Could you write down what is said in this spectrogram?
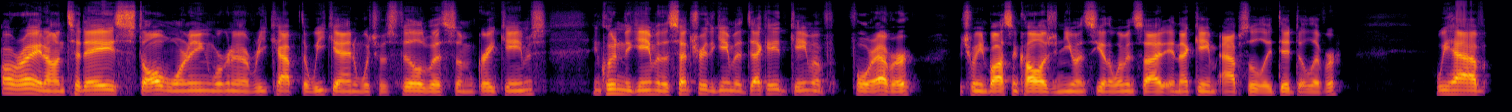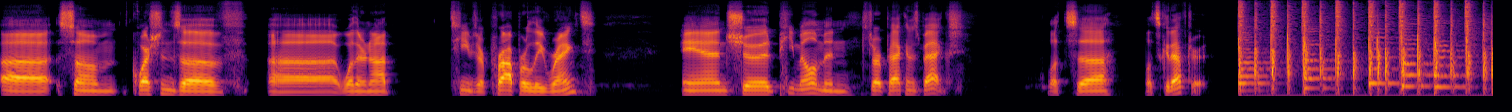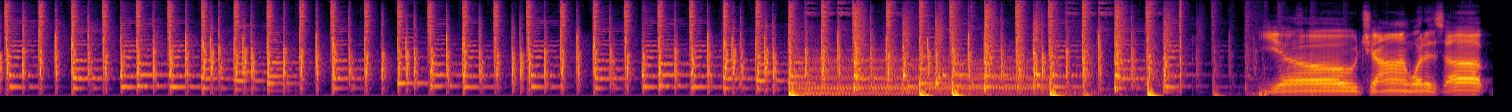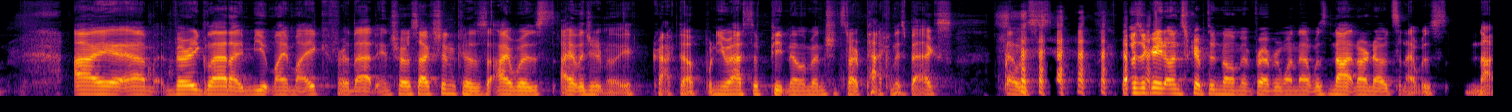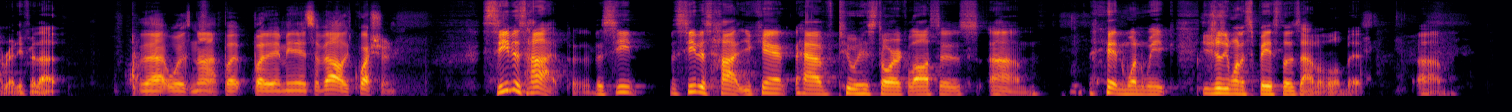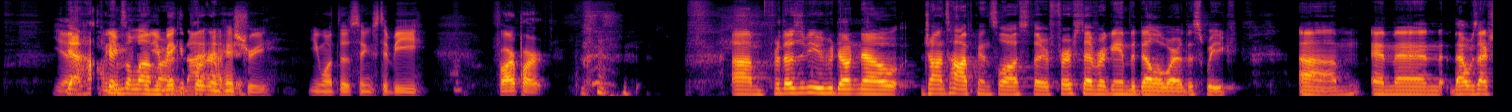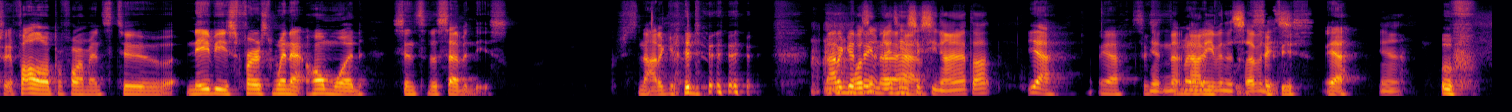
All right, on today's stall warning, we're going to recap the weekend, which was filled with some great games, including the game of the century, the game of the decade, game of forever between Boston College and UNC on the women's side, and that game absolutely did deliver. We have uh, some questions of uh, whether or not teams are properly ranked, and should Pete Milliman start packing his bags? Let's uh, let's get after it. Yo, John, what is up? I am very glad I mute my mic for that intro section because I was I legitimately cracked up when you asked if Pete Milliman should start packing his bags. That was that was a great unscripted moment for everyone. That was not in our notes, and I was not ready for that. That was not, but but I mean it's a valid question. Seat is hot. The seat the seat is hot. You can't have two historic losses. Um, in one week. Usually want to space those out a little bit. Um, yeah, yeah Hopkins when you're, when you're making program happy. history, you want those things to be far apart. um, for those of you who don't know, Johns Hopkins lost their first ever game to Delaware this week. Um, and then that was actually a follow up performance to Navy's first win at Homewood since the 70s, which is not a good, not a good Wasn't thing. 1969, I thought. Yeah, yeah, 60, yeah not, not even the seventies. Yeah, yeah. Oof.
